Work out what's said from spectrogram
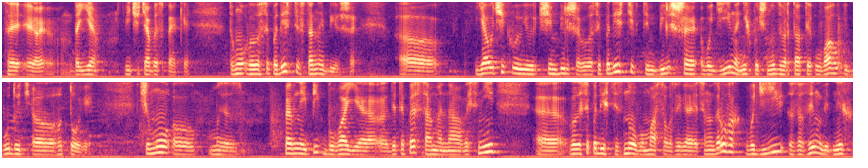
це е, дає відчуття безпеки. Тому велосипедистів стане більше. Е, я очікую, чим більше велосипедистів, тим більше водії на них почнуть звертати увагу і будуть е, готові. Чому е, ми певний пік буває ДТП саме навесні. Е, велосипедисти знову масово з'являються на дорогах, водії за зиму від них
